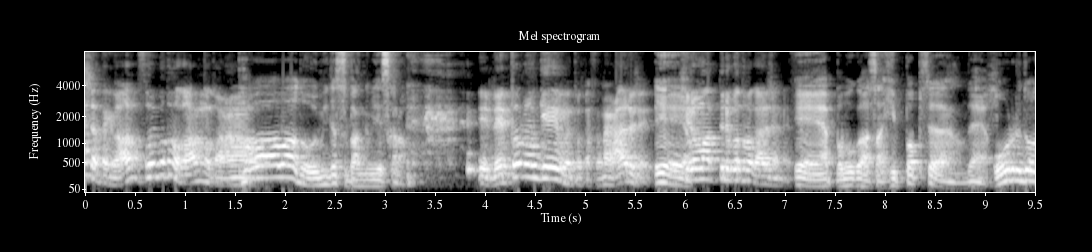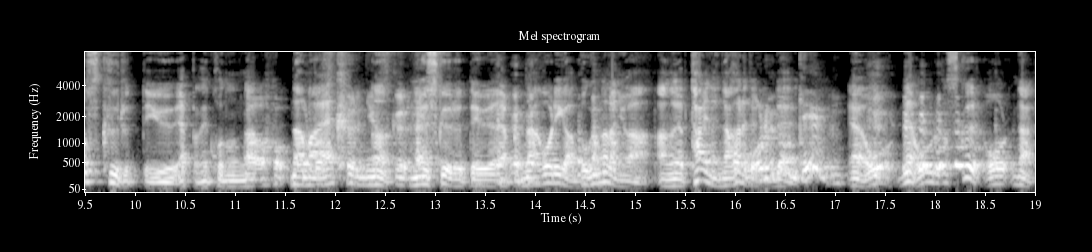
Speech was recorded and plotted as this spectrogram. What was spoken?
しちゃったけど、あそういう言葉があるのかなパワーワードを生み出す番組ですから。え、レトロゲームとかさ、なんかあるじゃん。いやいや広まってる言葉があるじゃないですか。いやいや、やっぱ僕はさ、ヒップホップ世代なので、オールドスクールっていう、やっぱね、このな名前。オールドスクールニュースクールうんニュースクールっていう、やっぱ名残が僕の中には、あの、体内に流れてるんで。オールドゲーム？いや、お、ね、オールドスクール、オーな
